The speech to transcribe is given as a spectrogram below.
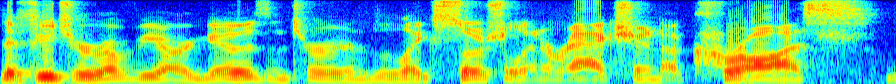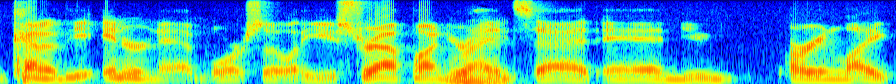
the future of VR goes in terms of like social interaction across kind of the internet more so. Like you strap on your Right. headset and you are in like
